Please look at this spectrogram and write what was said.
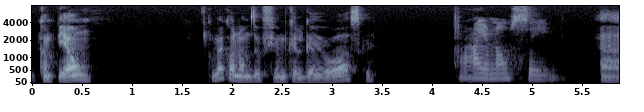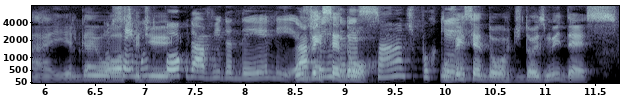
o campeão. Como é que é o nome do filme que ele ganhou o Oscar? Ah, eu não sei. Ah, e ele ganhou o Eu sei Oscar muito de pouco da vida dele. Eu O achei Vencedor. interessante O porque, Vencedor, de 2010.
